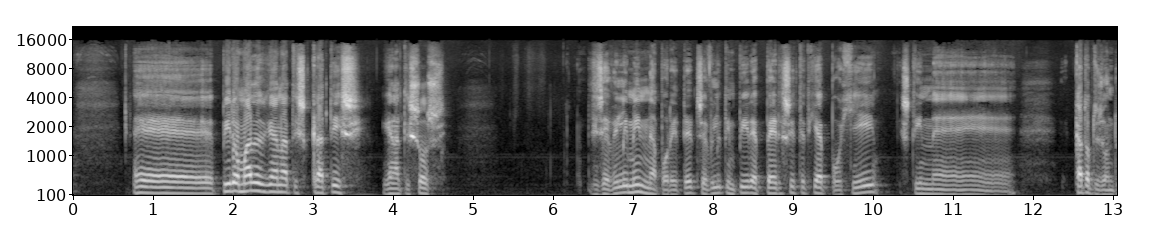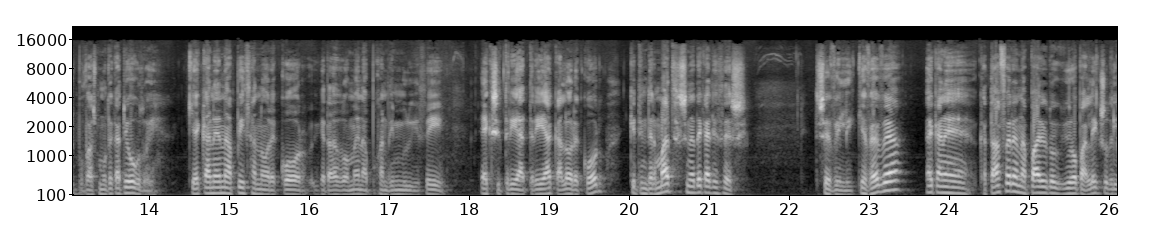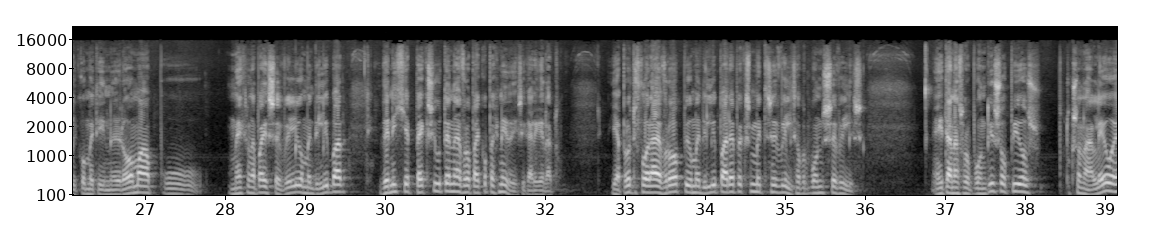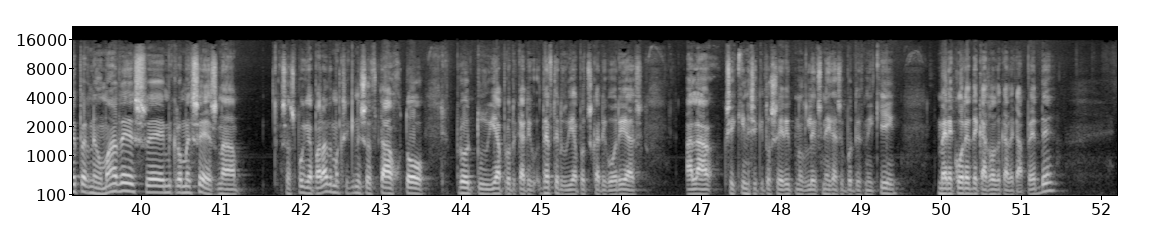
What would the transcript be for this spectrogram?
ε, πήρε ομάδες για να τις κρατήσει, για να τις σώσει. Τη Σεβίλη μην απορείτε. Τη Σεβίλη την πήρε πέρσι τέτοια εποχή στην, ε, κάτω από τη ζώνη του υποβασμού, 18η. Και έκανε ένα απίθανο ρεκόρ για τα δεδομένα που είχαν δημιουργηθεί 6-3-3, καλό ρεκόρ, και την τερμάτισε στην 11η θέση της Σεβίλη. Και βέβαια έκανε, κατάφερε να πάρει το Europa League στο τελικό με την Ρώμα που μέχρι να πάει στη Σεβίλη ο Μεντιλίμπαρ δεν είχε παίξει ούτε ένα ευρωπαϊκό παιχνίδι στην καριέρα του. Για πρώτη φορά Ευρώπη ο Μεντιλίμπαρ έπαιξε με τη Σεβίλη, θα προπονήσει της Σεβίλης. Ήταν ένας προπονητής ο οποίος, το ξαναλέω, έπαιρνε ομάδες ε, μικρομεσαίες. Να σας πω για παράδειγμα, ξεκίνησε 7-8 πρώτη δουλειά, πρώτη, δεύτερη δουλειά πρώτης κατηγορίας, αλλά ξεκίνησε και το σερί του να δουλεύει συνέχεια σε πρώτη εθνική, με ρεκόρ 11-12-15.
